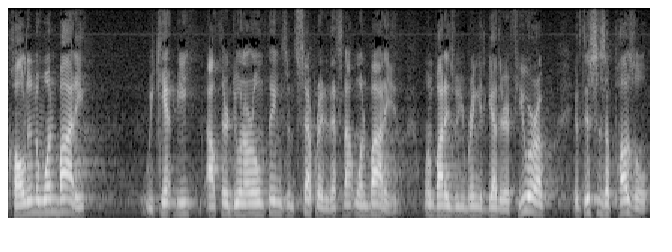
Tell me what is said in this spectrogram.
Called into one body, we can't be out there doing our own things and separated. That's not one body. One body is when you bring it together. If you are a, if this is a puzzle,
